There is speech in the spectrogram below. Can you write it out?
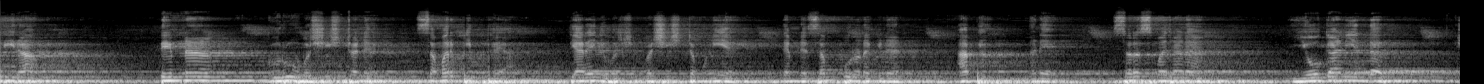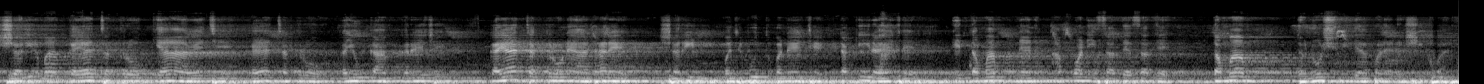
શ્રી રામ તેમના ગુરુ વશિષ્ઠને સમર્પિત થયા. ત્યારે જ વશ- વશિષ્ઠ મુનિએ તેમને સંપૂર્ણ જ્ઞાન આપી અને સરસ મજાના યોગાની અંદર શરીરમાં કયા ચક્રો ક્યાં આવે છે, કયા ચક્રો કયું કામ કરે છે, કયા ચક્રોને આધારે શરીર મજબૂત બને છે, ટકી રહે છે, એ તમામ જ્ઞાન આપવાની સાથે સાથે તમામ ધનુષ વિદ્યા પણ એને શીખવાડી.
